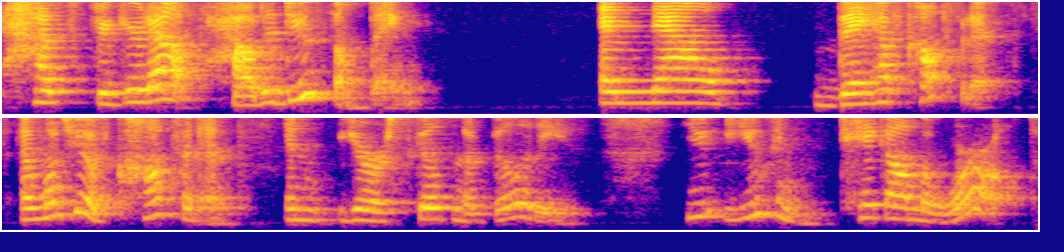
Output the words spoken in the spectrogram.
has figured out how to do something. And now they have confidence. And once you have confidence in your skills and abilities you you can take on the world.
